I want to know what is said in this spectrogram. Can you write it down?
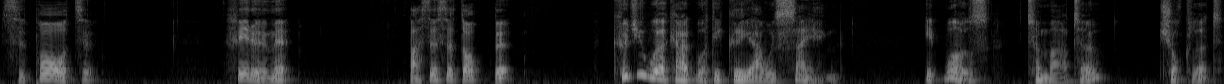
スポーツ、フィルム、Bus stop. Could you work out what Ikuya was saying? It was tomato, chocolate,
